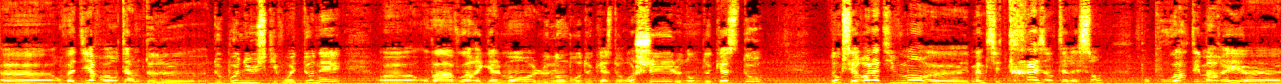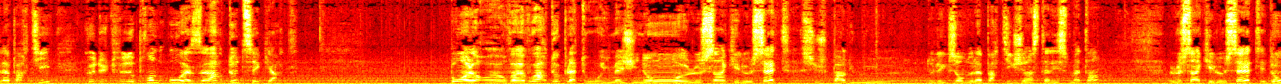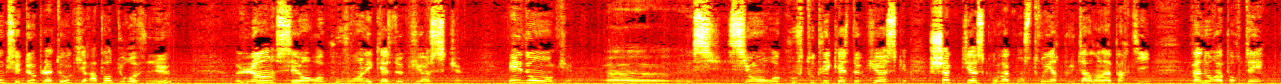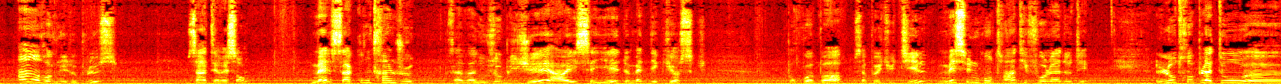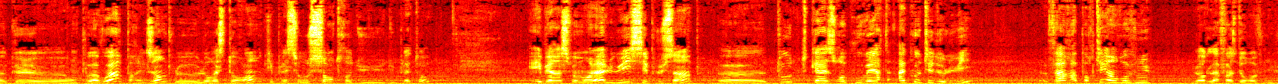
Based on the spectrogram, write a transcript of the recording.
euh, on va dire, en termes de, bonus qui vont être donnés. Euh, on va avoir également le nombre de cases de rocher, le nombre de cases d'eau. Donc c'est relativement, euh, et même c'est très intéressant pour pouvoir démarrer la partie que de, prendre au hasard deux de ces cartes. Bon alors on va avoir deux plateaux, imaginons le 5 et le 7, si je pars du, de l'exemple de la partie que j'ai installée ce matin le 5 et le 7. Et donc, c'est deux plateaux qui rapportent du revenu. L'un, c'est en recouvrant les cases de kiosque. Et donc, euh, si, on recouvre toutes les cases de kiosque, chaque kiosque qu'on va construire plus tard dans la partie va nous rapporter un revenu de plus. C'est intéressant. Mais ça contraint le jeu. Ça va nous obliger à essayer de mettre des kiosques. Pourquoi pas Ça peut être utile. Mais c'est une contrainte, il faut la doter. L'autre plateau euh, que on peut avoir, par exemple, le restaurant qui est placé au centre du, plateau, et bien à ce moment-là, lui, c'est plus simple. Euh, toute case recouverte à côté de lui va rapporter un revenu lors de la phase de revenu.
